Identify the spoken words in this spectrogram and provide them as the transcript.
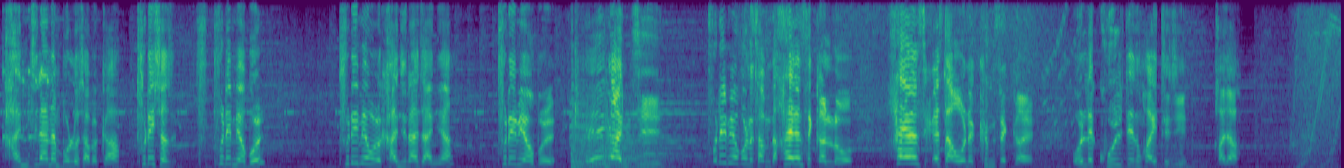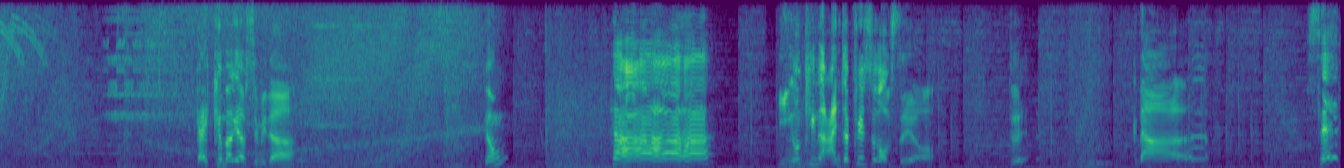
간지나는 볼로 잡을까? 프레셔 프리미어 볼? 프리미어 볼 간지나지 않냐? 프리미어 볼. 개간지 프리미어 볼로 잡는다. 하얀 색깔로. 하얀 색깔에서 나오는 금 색깔. 원래 골든 화이트지. 가자. 깔끔하게 잡습니다. 뿅. 하하하하. 잉어킹은 안 잡힐 수가 없어요. 둘. 그다음. 셋.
